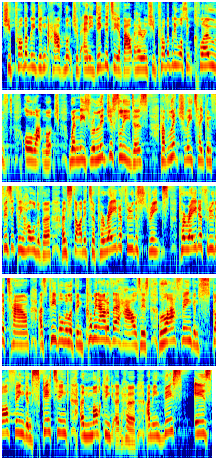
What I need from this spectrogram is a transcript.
she probably didn't have much of any dignity about her and she probably wasn't clothed all that much when these religious leaders have literally taken physically hold of her and started to parade her through the streets, parade her through the town, as people will have been coming out of their houses, laughing and scoffing and skitting and mocking at her. I mean, this is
